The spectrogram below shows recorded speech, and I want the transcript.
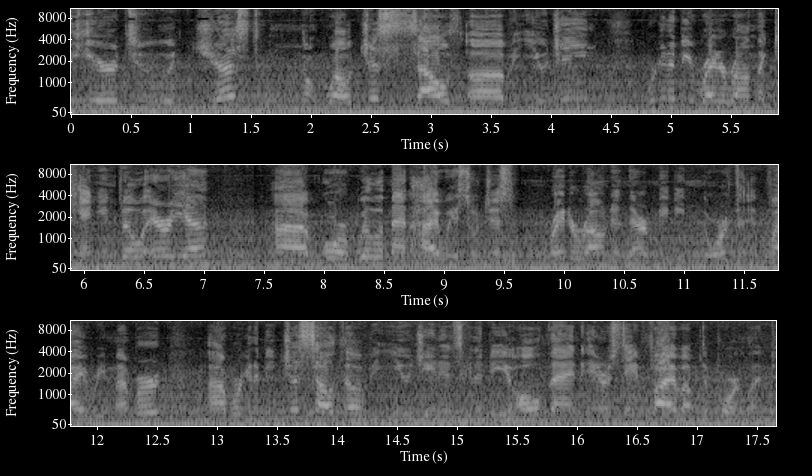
here just, well, just south of Eugene. We're going to be right around the Canyonville area. uh, or Willamette Highway, so just right around in there, maybe north, if I remember. Uh, we're going to be just south of Eugene. It's going to be all then Interstate 5 up to Portland.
